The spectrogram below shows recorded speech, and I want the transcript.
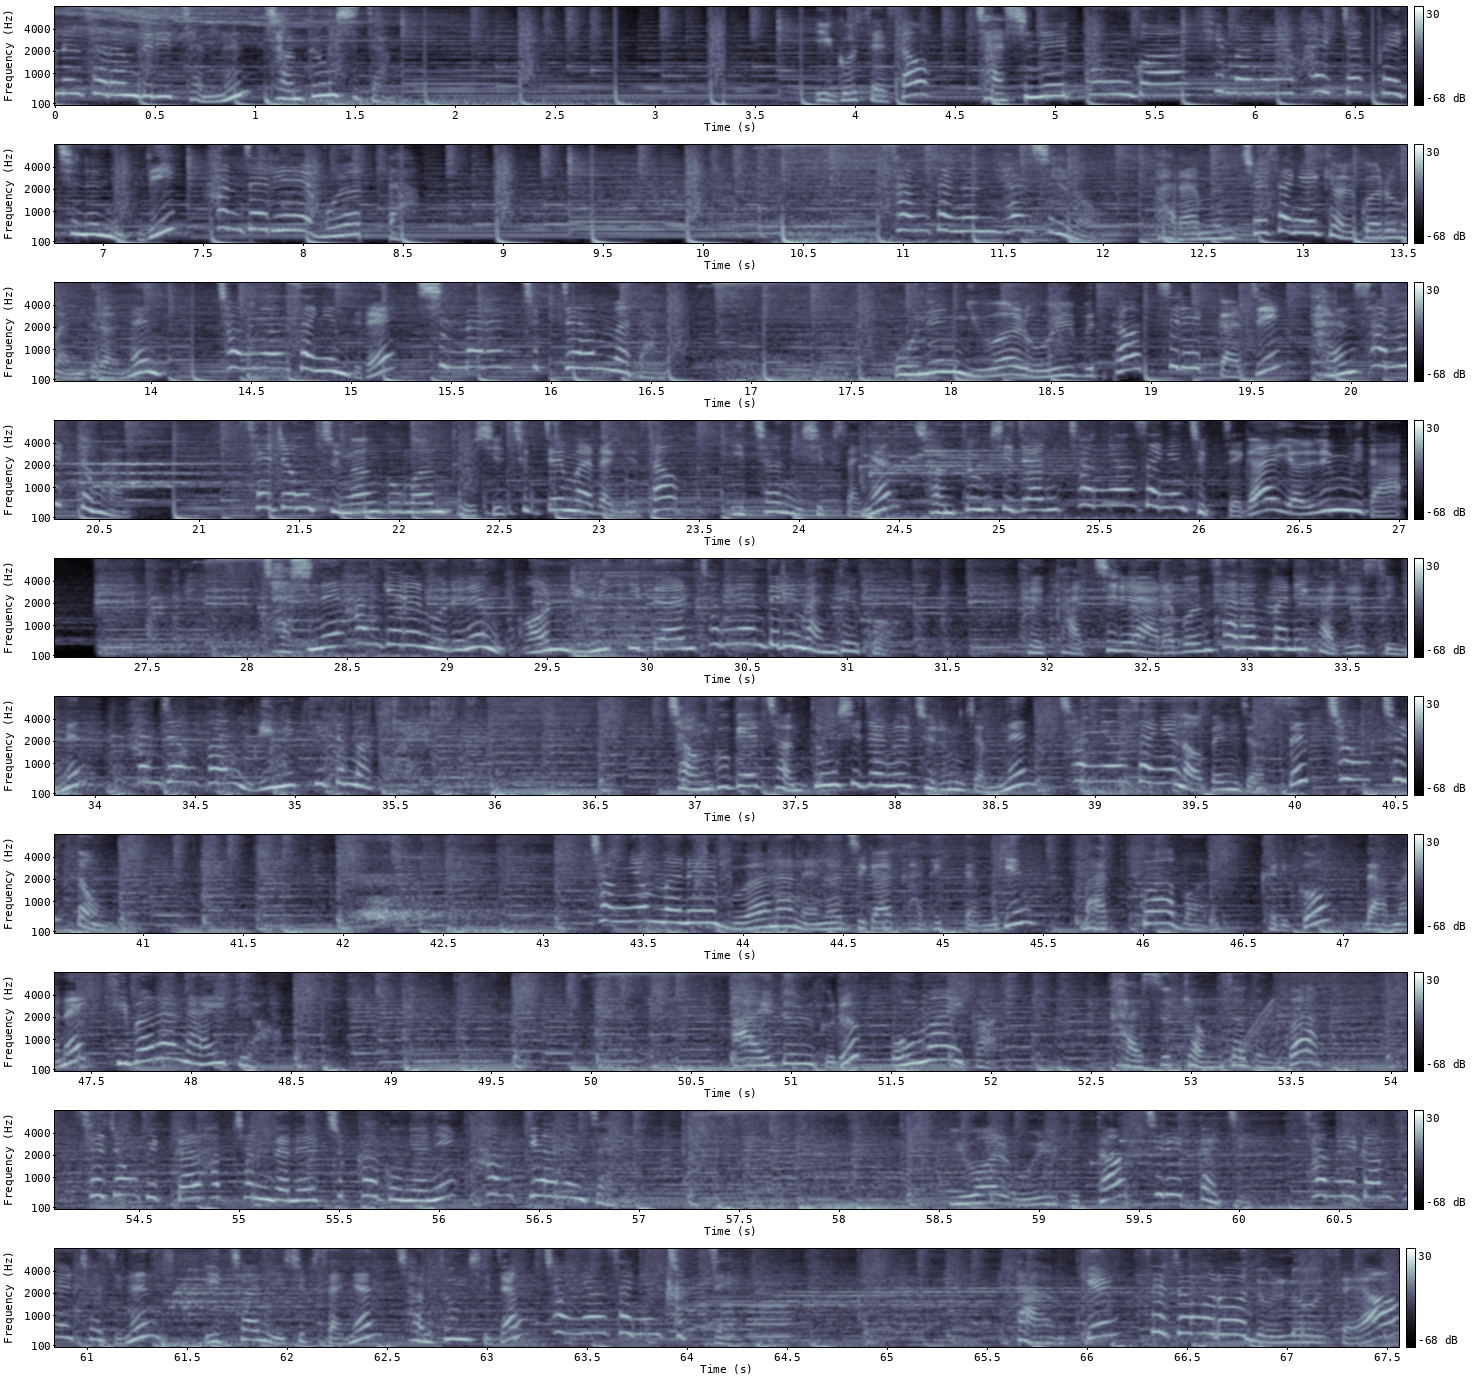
수많은 사람들이 찾는 전통시장. 이곳에서 자신의 꿈과 희망을 활짝 펼치는 이들이 한자리에 모였다. 상상은 현실로, 바람은 최상의 결과로 만들어낸 청년 상인들의 신나는 축제 한마당. 오는 6월 5일부터 7일까지 단 3일 동안 세종중앙공원 도시축제마당에서 2024년 전통시장 청년상인 축제가 열립니다. 자신의 한계를 모르는 언리미티드한 청년들이 만들고 그 가치를 알아본 사람만이 가질 수 있는 한정판 리미티드 마켓. 전국의 전통 시장을 주름잡는 청년상인 어벤져스 총출동. 청년만의 무한한 에너지가 가득 담긴 맛과 멋, 그리고 나만의 기발한 아이디어. 아이돌 그룹 오마이걸, 가수 경서 등과 세종빛깔 합창단의 축하 공연이 함께하는 자리. 6월 5일부터 7일까지 3일간 펼쳐지는 2024년 전통시장 청년상인 축제. 다 함께 세종으로 놀러 오세요.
